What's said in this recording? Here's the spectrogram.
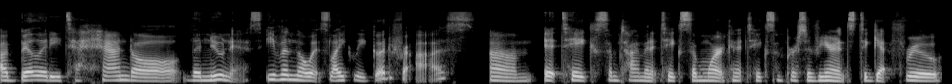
ability to handle the newness, even though it's likely good for us, um, it takes some time and it takes some work and it takes some perseverance to get through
